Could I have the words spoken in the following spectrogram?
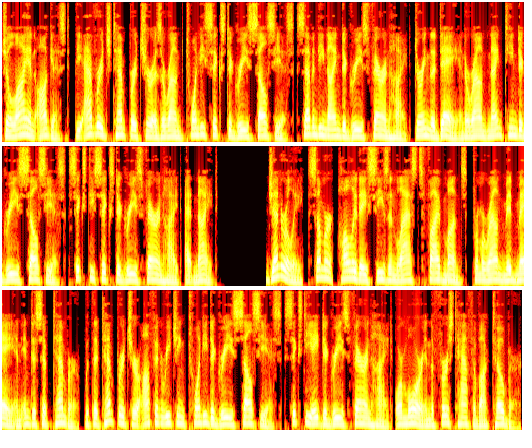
July and August, the average temperature is around 26 degrees Celsius (79 degrees Fahrenheit) during the day and around 19 degrees Celsius (66 degrees Fahrenheit) at night. Generally, summer holiday season lasts 5 months, from around mid-May and into September, with the temperature often reaching 20 degrees Celsius (68 degrees Fahrenheit) or more in the first half of October.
